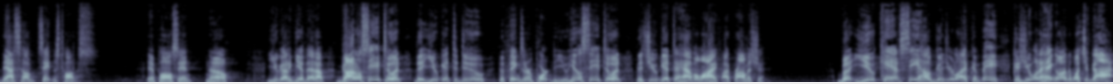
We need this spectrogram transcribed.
that's how Satan's taught us. And Paul's saying, no, you got to give that up. God will see to it that you get to do the things that are important to you. He'll see to it that you get to have a life, I promise you. But you can't see how good your life can be because you want to hang on to what you've got.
